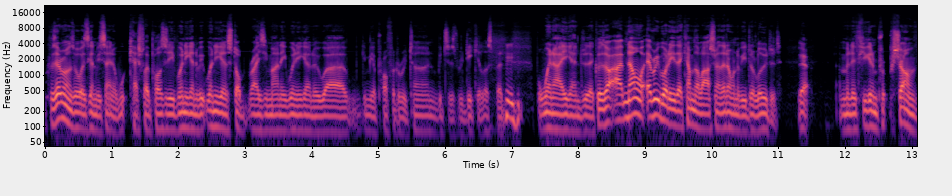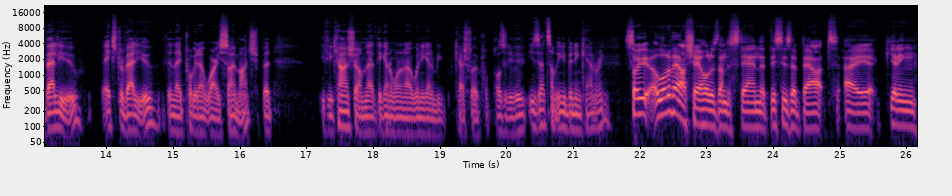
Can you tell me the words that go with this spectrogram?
because everyone's always going to be saying "Oh, cash flow positive. When are you going to be? When are you going to stop raising money? When are you going to uh, give me a profit or return? Which is ridiculous. But but when are you going to do that? Because I, I know everybody they come in the last round, they don't want to be diluted. Yeah. I mean, if you can pr- show them value, extra value, then they probably don't worry so much. But if you can't show them that, they're going to want to know when you're going to be cash flow positive. Is that something you've been encountering? So a lot of our shareholders understand that this is about a getting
